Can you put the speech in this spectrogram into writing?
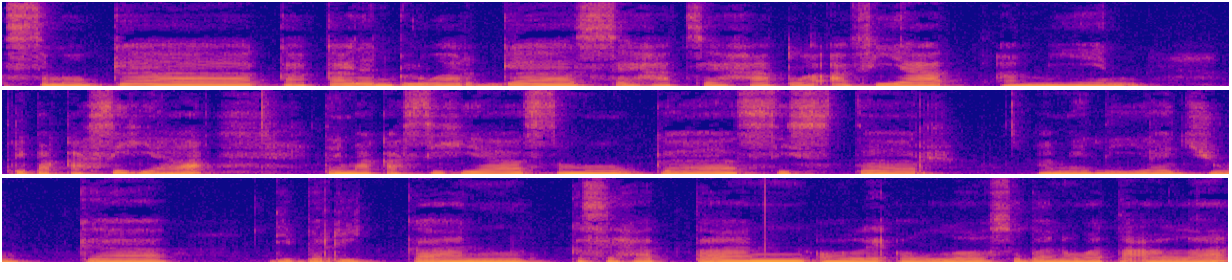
Semoga kakak dan keluarga sehat-sehat walafiat. Amin. Terima kasih ya. Terima kasih ya. Semoga Sister Amelia juga diberikan kesehatan oleh Allah Subhanahu wa taala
